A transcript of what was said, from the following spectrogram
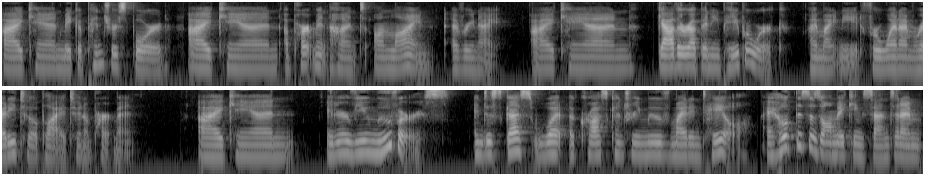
I can make a Pinterest board. I can apartment hunt online every night. I can gather up any paperwork I might need for when I'm ready to apply to an apartment. I can interview movers and discuss what a cross country move might entail. I hope this is all making sense, and I'm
